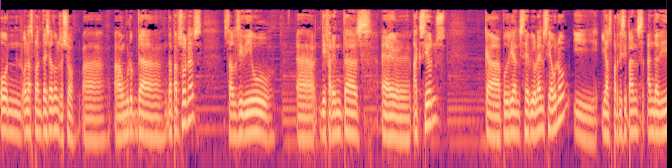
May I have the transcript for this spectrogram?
on, on es planteja doncs, això, a, a un grup de, de persones se'ls diu eh, diferents eh, accions que podrien ser violència o no i, i els participants han de dir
